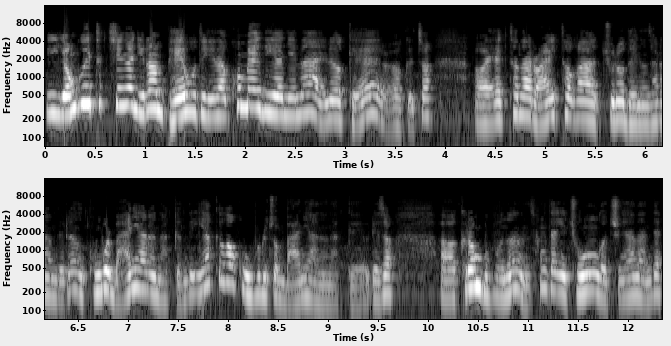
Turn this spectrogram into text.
이 연구의 특징은 이런 배우들이나 코미디언이나 이렇게 어, 그죠? 어, 액터나 라이터가 주로 되는 사람들은 공부를 많이 하는 학교인데 이 학교가 공부를 좀 많이 하는 학교예요. 그래서 어, 그런 부분은 상당히 좋은 것 중에 하나인데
